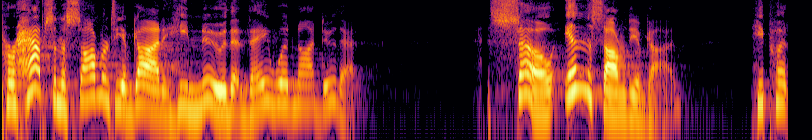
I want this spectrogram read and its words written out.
Perhaps in the sovereignty of God, he knew that they would not do that. So, in the sovereignty of God, he put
